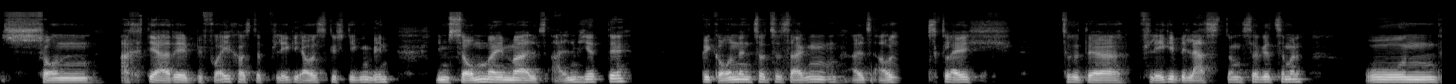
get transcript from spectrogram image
schon acht Jahre, bevor ich aus der Pflege ausgestiegen bin, im Sommer immer als Almhirte begonnen, sozusagen als Ausgleich zu der Pflegebelastung, sage ich jetzt einmal. Und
